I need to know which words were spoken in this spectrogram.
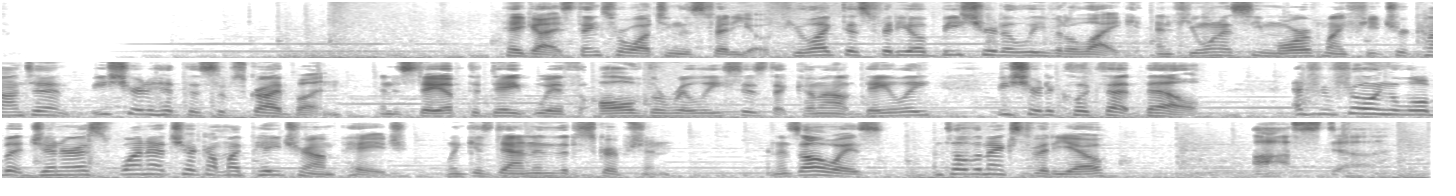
Hey guys, thanks for watching this video. If you like this video, be sure to leave it a like. And if you want to see more of my future content, be sure to hit the subscribe button. And to stay up to date with all of the releases that come out daily, be sure to click that bell. And if you're feeling a little bit generous, why not check out my Patreon page? Link is down in the description. And as always, until the next video, Asta.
